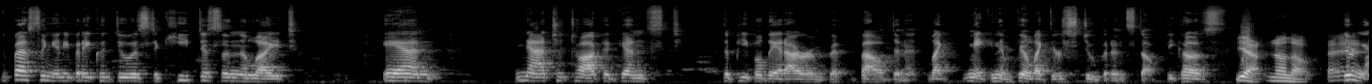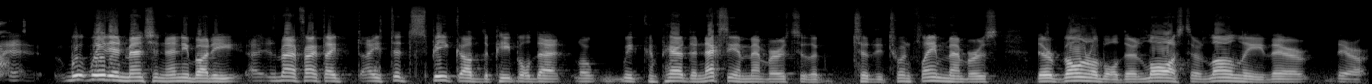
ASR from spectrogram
the best thing anybody could do is to keep this in the light and not to talk against the people that are involved in it, like making them feel like they're stupid and stuff. Because yeah, no, no, they're not. We, we didn't mention anybody. As a matter of fact, I I did speak of the people that look, we compared the NXIVM members to the to the Twin Flame members. They're vulnerable. They're lost. They're lonely. They're they're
